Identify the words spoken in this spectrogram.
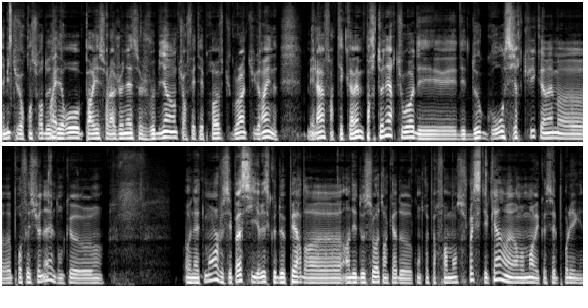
Limite, tu veux reconstruire de Ouais. zéro, parier sur la jeunesse, je veux bien, tu refais tes preuves, tu grindes, tu grindes. Mais là, tu es quand même partenaire, tu vois, des, des deux gros circuits quand même euh, professionnels. Donc, euh, honnêtement, je sais pas s'ils risquent de perdre euh, un des deux slots en cas de contre-performance. Je crois que c'était le cas à un moment avec ESL Pro League.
